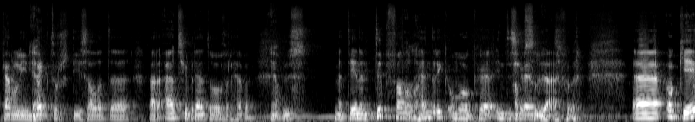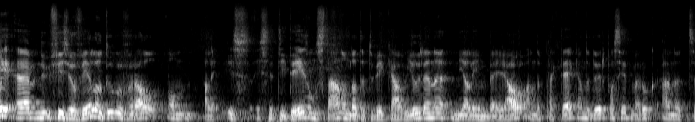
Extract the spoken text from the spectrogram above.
Caroline Rector. Die zal het uh, daar uitgebreid over hebben. Dus meteen een tip van Hendrik om ook uh, in te schrijven daarvoor. Oké, okay, um, nu Fysiovelo doen we vooral om... Allez, is, is het idee is ontstaan omdat het WK wielrennen niet alleen bij jou aan de praktijk aan de deur passeert, maar ook aan het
